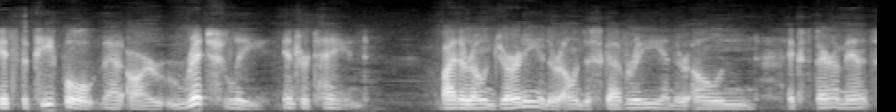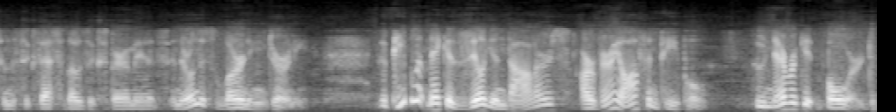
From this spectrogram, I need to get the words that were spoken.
It's the people that are richly entertained by their own journey and their own discovery and their own experiments and the success of those experiments, and they're on this learning journey. The people that make a zillion dollars are very often people who never get bored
